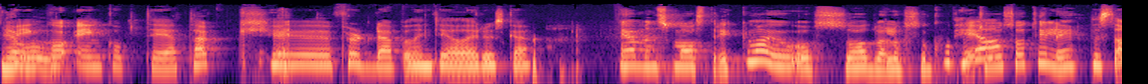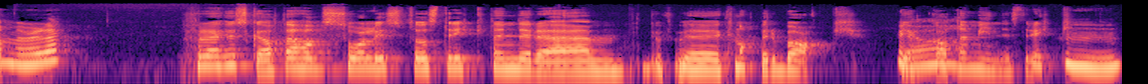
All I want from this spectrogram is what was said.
ja, En, ko en kopp te, takk. Uh, Fulgte jeg på den tida der, husker jeg. ja, men småstrikk var jo også, hadde vel også konto Ja. så tidlig. Det stemmer vel, det? For jeg husker at jeg hadde så lyst til å strikke den der eh, knapper bak-jakka Ja. til ministrikk. Mm.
